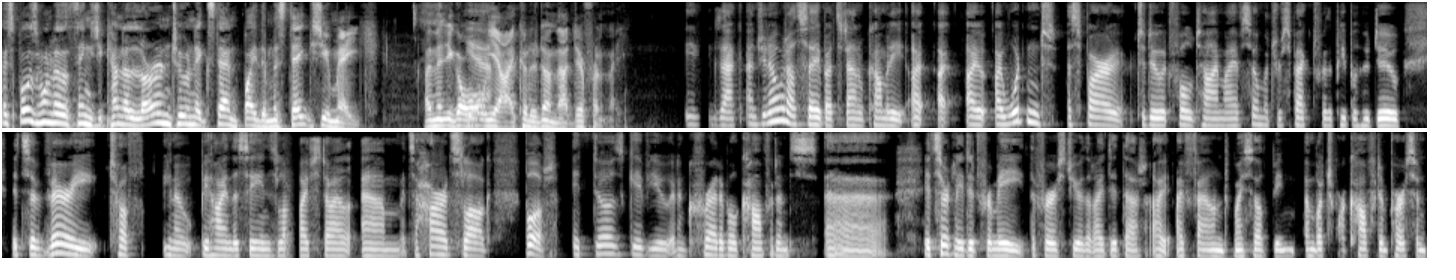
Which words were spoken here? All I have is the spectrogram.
I suppose one of the things you kind of learn to an extent by the mistakes you make, and then you go, yeah. oh yeah, I could have done that differently. Exactly. And you know what I'll say about stand up comedy? I, I, I wouldn't aspire to do it full time. I have so much respect for the people who do. It's a very tough, you know, behind the scenes lifestyle. Um, it's a hard slog, but it does give you an incredible confidence. Uh, it certainly did for me the first year that I did that. I, I found myself being a much more confident person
